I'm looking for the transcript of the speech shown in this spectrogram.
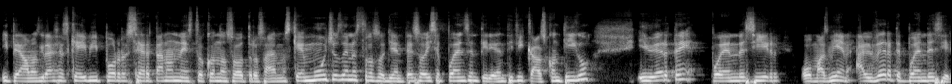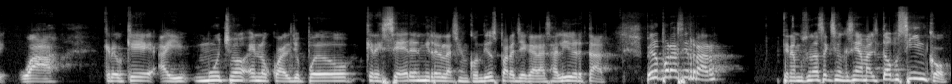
Y te damos gracias, KB, por ser tan honesto con nosotros. Sabemos que muchos de nuestros oyentes hoy se pueden sentir identificados contigo y verte pueden decir, o más bien, al verte pueden decir, wow. Creo que hay mucho en lo cual yo puedo crecer en mi relación con Dios para llegar a esa libertad. Pero para cerrar, tenemos una sección que se llama el Top 5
